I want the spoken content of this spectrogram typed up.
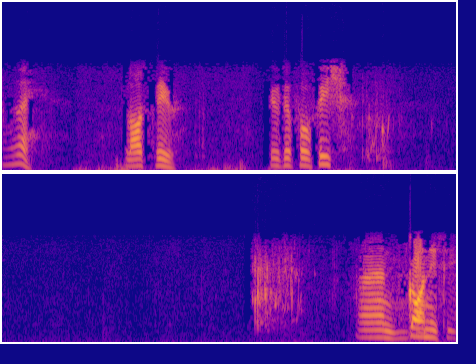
Okay, last view. Beautiful fish. and gone is he.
